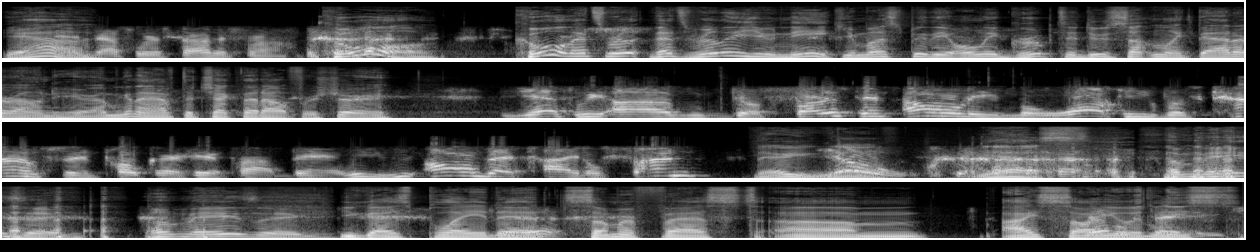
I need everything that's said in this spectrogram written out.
Yeah. And that's where it started from. Cool. Cool. That's really that's really unique. You must be the only group to do something like that around here. I'm gonna have to check that out for sure. yes, we are the first and only Milwaukee, Wisconsin polka hip hop band. We, we own that title, son. There you Yo. go. Yes. Amazing. Amazing. You guys played Yeah. at Summerfest. Um, I saw you Rebel at least.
